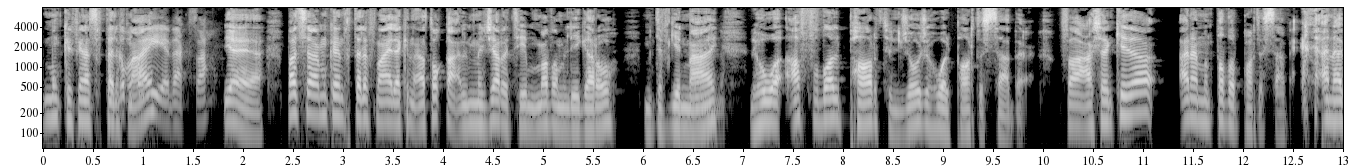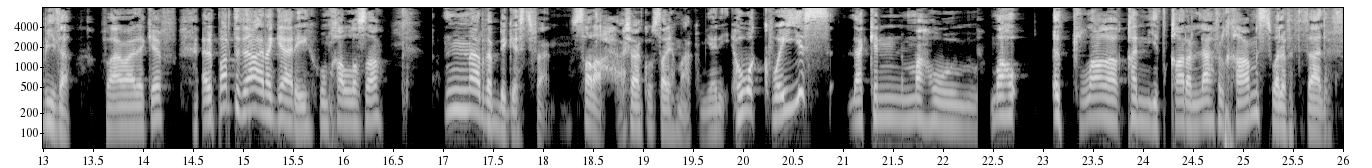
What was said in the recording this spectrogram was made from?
ممكن في ناس تختلف معي. ذاك صح؟ yeah yeah part السابع ممكن تختلف معي لكن أتوقع ال majority معظم اللي قروه متفقين معي اللي هو أفضل part ال JoJo هو ال part السابع. فعشان كذا أنا منتظر part السابع. أنا أبي ذا. فاهم علي كيف؟ ال part ذا أنا قاري ومخلصه. not the biggest fan صراحة عشان أكون صريح معكم. يعني هو كويس لكن ما هو ما هو اطلاقا يتقارن لا في الخامس ولا في الثالث.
